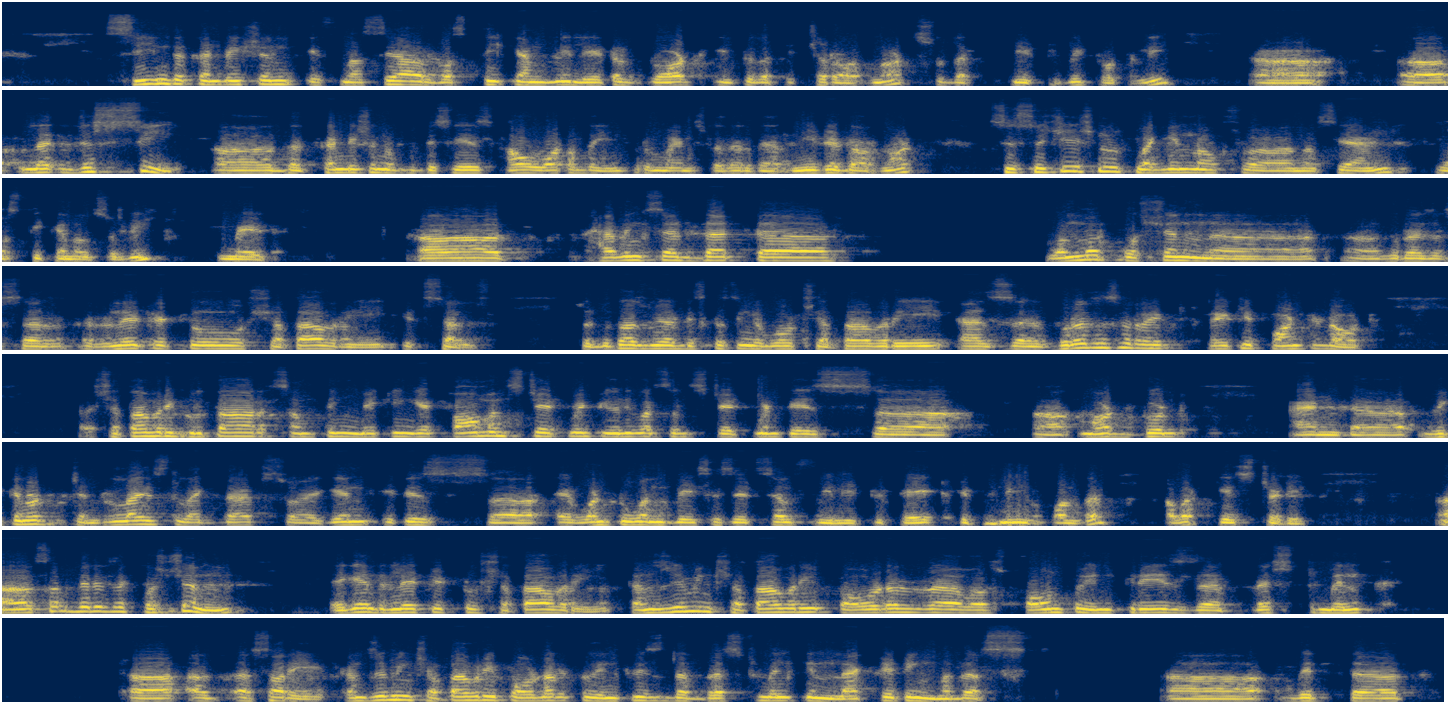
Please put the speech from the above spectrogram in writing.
seeing the condition if Nasya or Vasti can be later brought into the picture or not. So that need to be totally. Uh, uh, let just see uh, the condition of the disease, how what are the improvements, whether they are needed or not. So situational plugin of uh, Nasya and Vasti can also be made. Uh, having said that, uh, one more question, uh, uh, sir, related to Shatavari itself. So because we are discussing about Shatavari, as uh, Guraj sir right, rightly pointed out, uh, Shatavari Grutar, something making a common statement, universal statement is uh, uh, not good. And uh, we cannot generalize like that. So again, it is uh, a one-to-one basis itself we need to take depending upon the our case study. Sir, there is a question again related to Shatavari. Consuming Shatavari powder was found to increase breast milk. Uh, uh, uh, sorry, consuming Shatavari powder to increase the breast milk in lactating mothers with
